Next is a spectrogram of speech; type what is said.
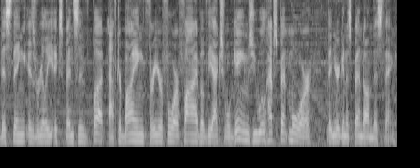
This thing is really expensive, but after buying three or four or five of the actual games, you will have spent more than you're going to spend on this thing.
